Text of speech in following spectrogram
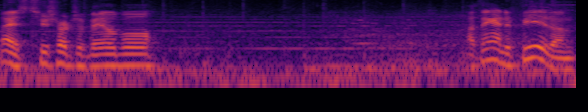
Nice, two shards available. I think I defeated him.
